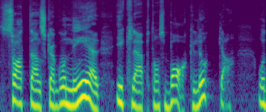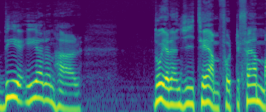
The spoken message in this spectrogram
så att den ska gå ner i Claptons baklucka. Och det är den här då är det en JTM 45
